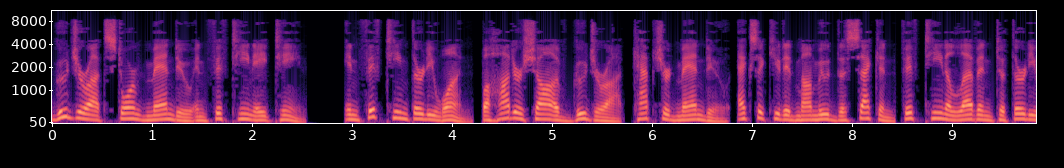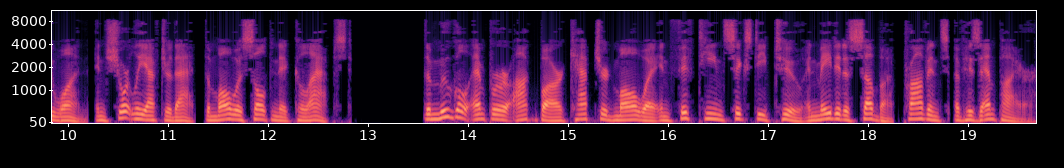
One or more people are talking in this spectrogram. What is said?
Gujarat stormed Mandu in 1518. In 1531, Bahadur Shah of Gujarat, captured Mandu, executed Mahmud II (1511–31), and shortly after that, the Malwa Sultanate collapsed. The Mughal Emperor Akbar captured Malwa in 1562 and made it a Suba province of his empire.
